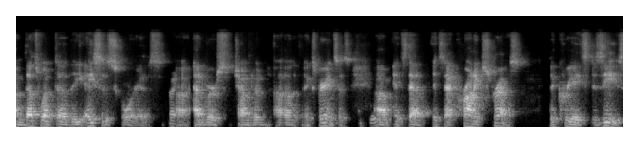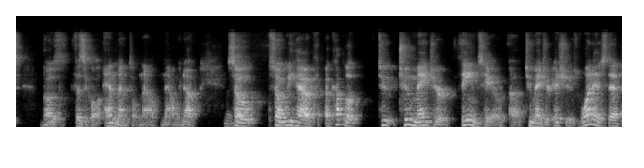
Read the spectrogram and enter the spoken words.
um, that's what uh, the ACEs score is, right. uh, adverse childhood uh, experiences. Um, it's that it's that chronic stress that creates disease, both physical and mental. Now, now we know. So, so we have a couple of two two major themes here, uh, two major issues. One is that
